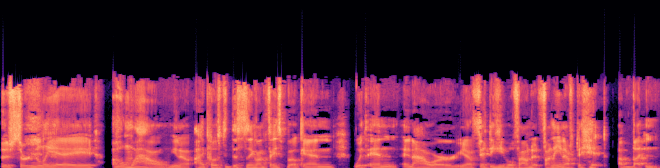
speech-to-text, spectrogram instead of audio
there's certainly a oh wow you know I posted this thing on Facebook and within an hour you know 50 people found it funny enough to hit a button.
